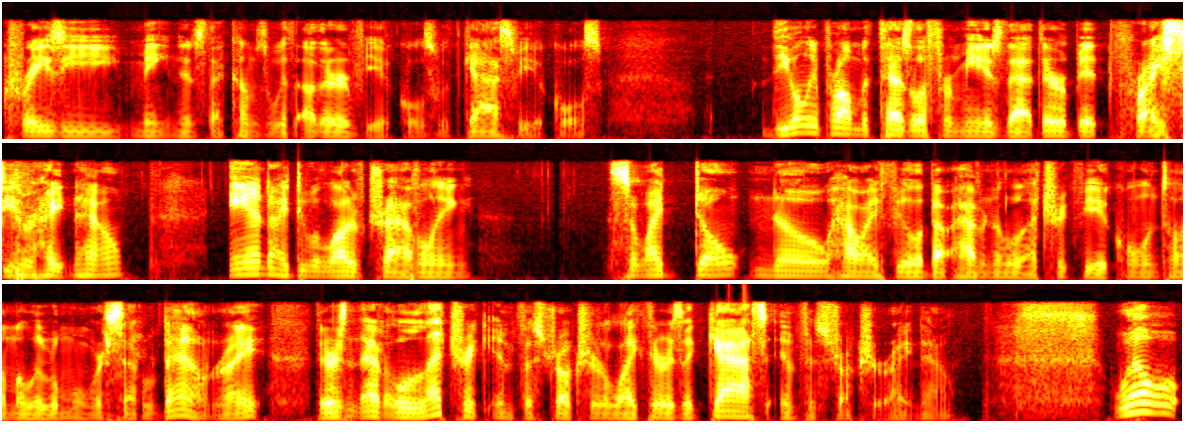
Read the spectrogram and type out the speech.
crazy maintenance that comes with other vehicles, with gas vehicles. The only problem with Tesla for me is that they're a bit pricey right now, and I do a lot of traveling so I don't know how I feel about having an electric vehicle until I'm a little more settled down, right? There isn't that electric infrastructure like there is a gas infrastructure right now. Well,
